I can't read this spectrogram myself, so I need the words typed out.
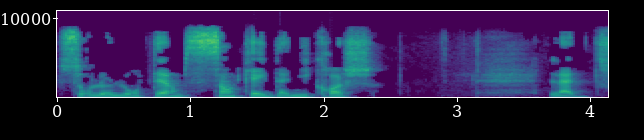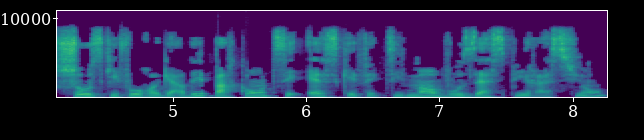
sur le long terme sans qu'il y ait d'anicroche. La chose qu'il faut regarder, par contre, c'est est-ce qu'effectivement vos aspirations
